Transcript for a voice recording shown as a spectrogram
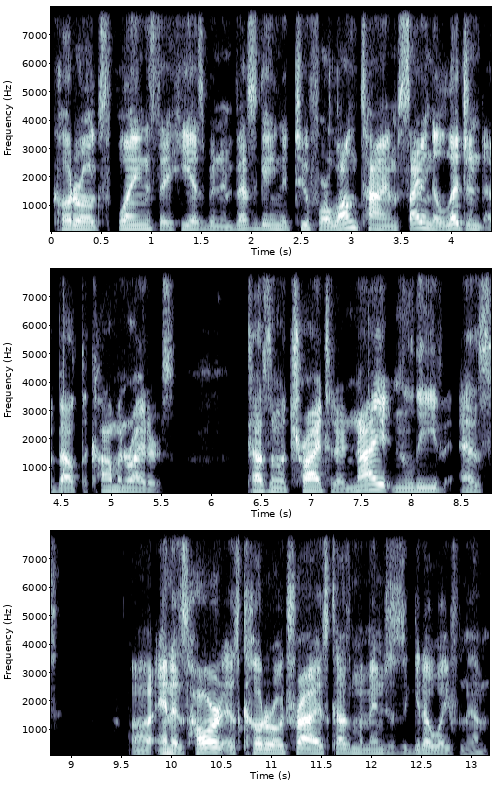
Kotaro explains that he has been investigating the two for a long time, citing a legend about the Kamen Riders. Kazuma tried to deny it and leave as uh, and as hard as Kotaro tries, Kazuma manages to get away from him.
